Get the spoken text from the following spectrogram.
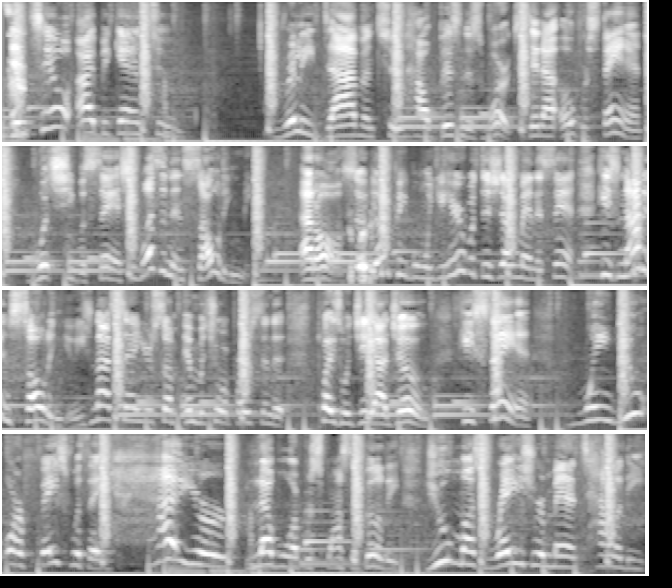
until I began to really dive into how business works, did I understand what she was saying? She wasn't insulting me at all. So, young people, when you hear what this young man is saying, he's not insulting you. He's not saying you're some immature person that plays with G.I. Joe. He's saying when you are faced with a higher level of responsibility, you must raise your mentality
